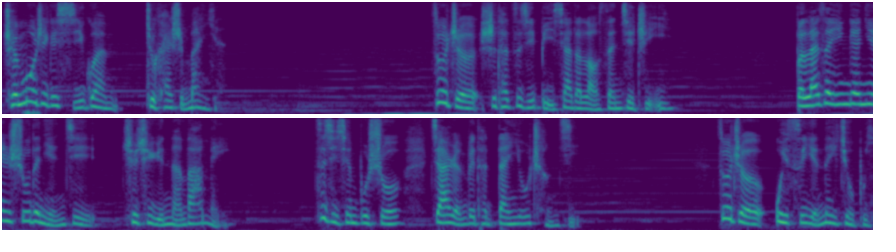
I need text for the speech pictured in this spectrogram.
沉默这个习惯就开始蔓延。作者是他自己笔下的老三届之一，本来在应该念书的年纪，却去云南挖煤，自己先不说，家人为他担忧成疾。作者为此也内疚不已。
